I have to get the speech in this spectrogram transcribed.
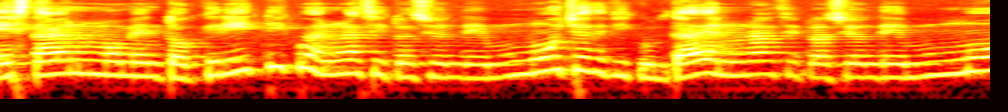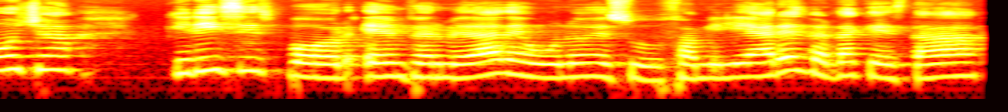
estaba en un momento crítico, en una situación de mucha dificultad, en una situación de mucha crisis por enfermedad de uno de sus familiares, ¿verdad? Que estaba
